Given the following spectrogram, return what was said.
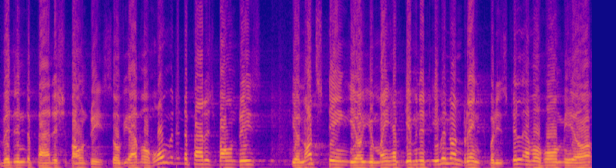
within the parish boundaries. So if you have a home within the parish boundaries, you're not staying here, you might have given it even on rent, but you still have a home here,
